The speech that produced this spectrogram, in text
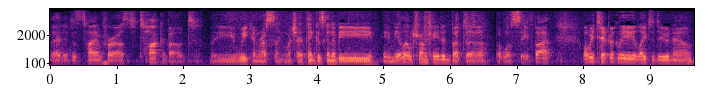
that it is time for us to talk about the week in wrestling, which I think is going to be maybe a little truncated, but uh, but we'll see. But what we typically like to do now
